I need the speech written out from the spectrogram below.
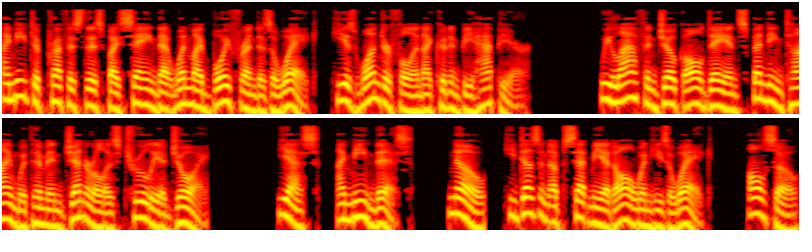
I need to preface this by saying that when my boyfriend is awake, he is wonderful and I couldn't be happier. We laugh and joke all day and spending time with him in general is truly a joy. Yes, I mean this. No, he doesn't upset me at all when he's awake. Also,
